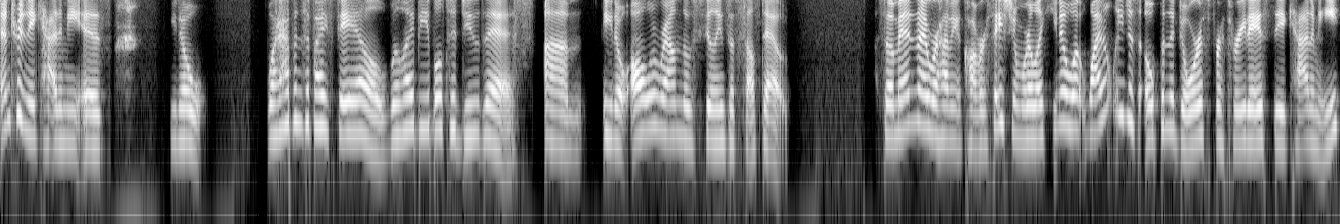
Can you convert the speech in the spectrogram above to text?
entering the academy is, you know, what happens if I fail? Will I be able to do this? Um, you know, all around those feelings of self doubt. So Amanda and I were having a conversation. We're like, you know what? Why don't we just open the doors for three days to the academy,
